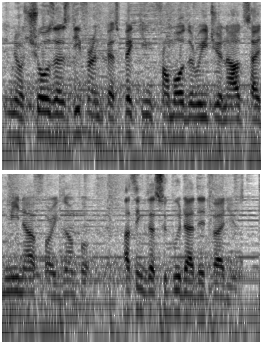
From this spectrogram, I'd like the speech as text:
you know shows us different perspective from other region outside MENA, for example. I think that's a good added value.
